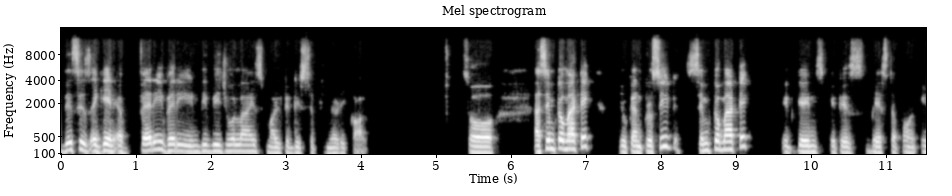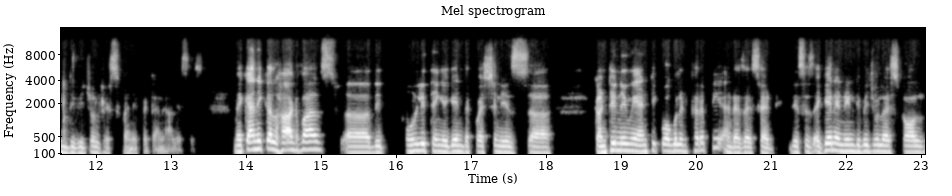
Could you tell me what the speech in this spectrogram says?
this is again a very, very individualized multidisciplinary call. So asymptomatic, you can proceed. Symptomatic, it gains, it is based upon individual risk benefit analysis. Mechanical heart valves, uh, the only thing again, the question is uh, continuing anticoagulant therapy. And as I said, this is again an individualized call,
